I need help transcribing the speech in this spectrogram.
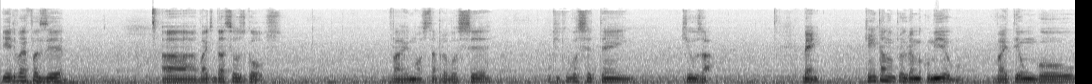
e ele vai fazer, ah, vai te dar seus goals. Vai mostrar para você o que, que você tem que usar. Bem, quem está no programa comigo vai ter um goal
